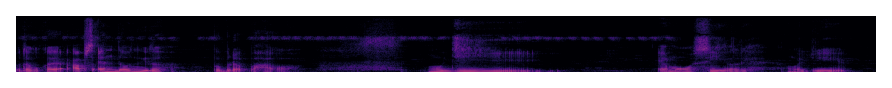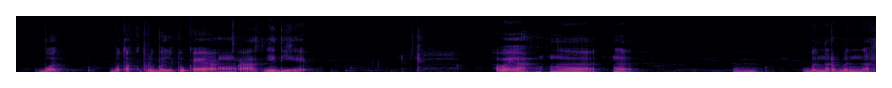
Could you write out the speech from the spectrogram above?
Buat aku kayak ups and down gitu beberapa hal. Nguji emosi kali ya. Nguji buat buat aku pribadi tuh kayak ngeras jadi kayak apa ya nge nge bener-bener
